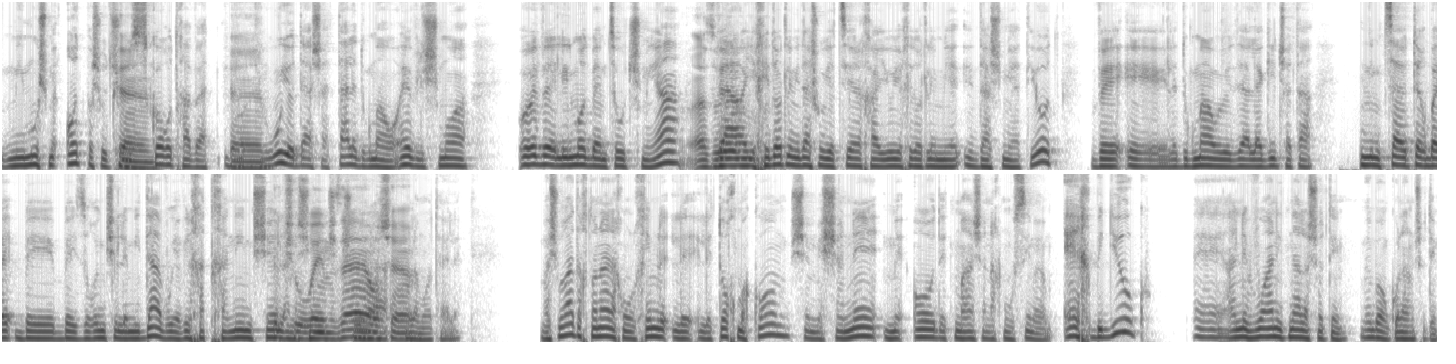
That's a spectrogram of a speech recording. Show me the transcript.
מימוש מאוד פשוט, שהוא כן. יזכור אותך, ואת- כן. והוא יודע שאתה לדוגמה אוהב לשמוע, אוהב אה, ללמוד באמצעות שמיעה, אז הוא... והיחידות למידה שהוא יציע לך יהיו יחידות למידה שמיעתיות, ולדוגמה הוא יודע להגיד שאתה נמצא יותר ב- ב- באזורים של למידה, והוא יביא לך תכנים של אנשים שקשורים או ש- לעולמות האלה. בשורה התחתונה אנחנו הולכים ל- ל- לתוך מקום שמשנה מאוד את מה שאנחנו עושים היום. איך בדיוק? אה, הנבואה ניתנה לשוטים, ובואו, כולנו שותים.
